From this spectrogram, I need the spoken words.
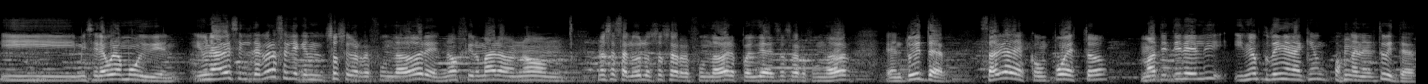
Y me dice, labura muy bien. Y una vez, ¿te acuerdas el día que los socios de los refundadores no firmaron, no, no se saludó los socios refundadores por el día del socio refundador en Twitter? Se había descompuesto Mati Tirelli y no tenían a quien pongan el Twitter.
